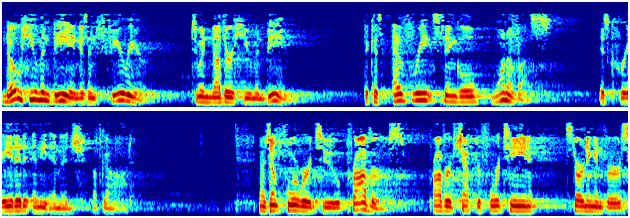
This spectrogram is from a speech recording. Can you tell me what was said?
No human being is inferior to another human being. Because every single one of us is created in the image of God. Now jump forward to Proverbs. Proverbs chapter 14, starting in verse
